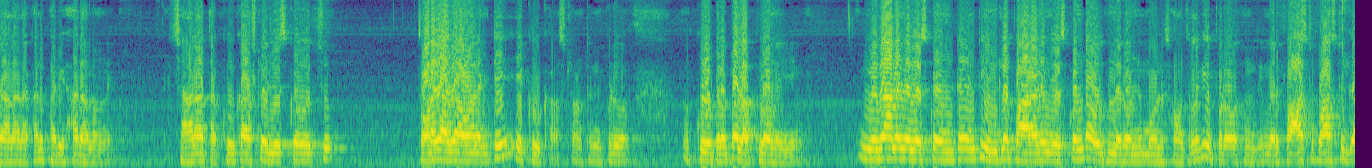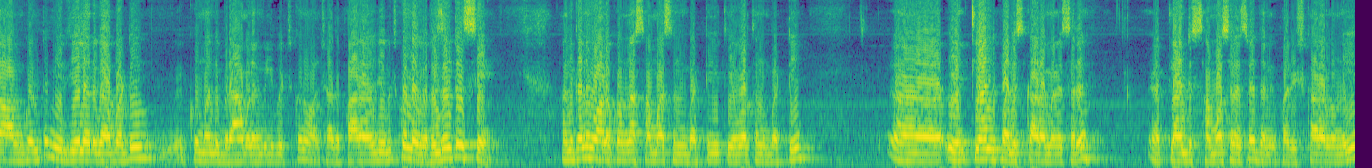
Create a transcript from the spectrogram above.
చాలా రకాల పరిహారాలు ఉన్నాయి. చాలా తక్కువ కాస్ట్లో చేసుకోవచ్చు. త్వరగా కావాలంటే ఎక్కువ కాస్ట్లో ఉంటుంది. ఇప్పుడు కోటి రూపాయలు అప్పులు ఉన్నాయి నిదానంగా చేసుకుంటే అంటే ఇంట్లో పారాయణం చేసుకుంటే అవుతుంది రెండు మూడు సంవత్సరాలకి ఇప్పుడు అవుతుంది. మరి ఫాస్ట్ ఫాస్ట్ కావాలనుకుంటే మీరు చేయలేరు కాబట్టి ఎక్కువ మంది బ్రాహ్మణులను పిలిపించుకొని వాళ్ళ చేత పారాయణం చేయించుకుంటే రిజల్ట్ ఇస్ సేమ్ అందుకని వాళ్ళకున్న సమస్యను బట్టి తీవ్రతను బట్టి ఎట్లాంటి పరిష్కారం అయినా సరే ఎట్లాంటి సమస్యలు అయినా సరే దానికి పరిష్కారాలు ఉన్నాయి.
